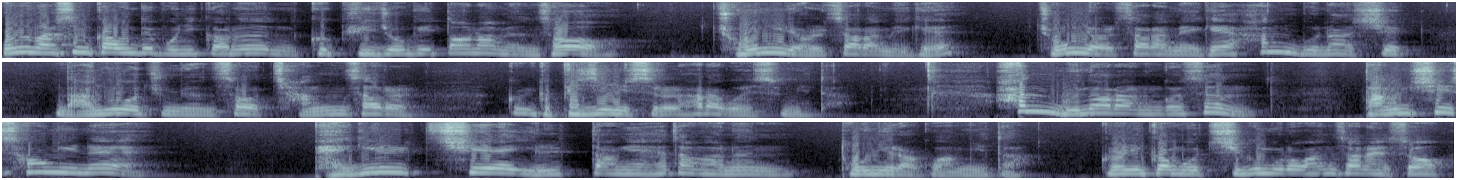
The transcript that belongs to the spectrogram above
오늘 말씀 가운데 보니까는 그 귀족이 떠나면서 종 열 사람에게, 종 열 사람에게 한 므나씩 나누어 주면서 장사를, 그러니까 비즈니스를 하라고 했습니다. 한 문화라는 것은 당시 성인의 백일치의 일당에 해당하는 돈이라고 합니다. 그러니까 뭐 지금으로 환산해서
